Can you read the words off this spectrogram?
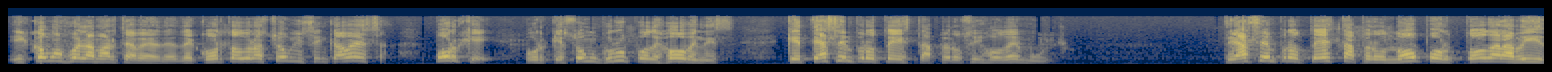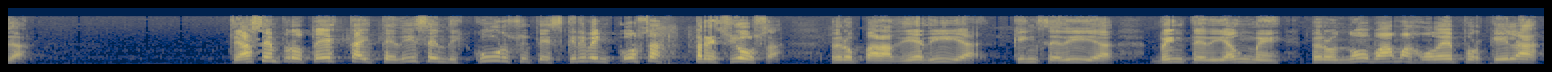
¿Y cómo fue la Marcha Verde? De corta duración y sin cabeza. ¿Por qué? Porque son grupos de jóvenes que te hacen protesta, pero sin joder mucho. te hacen protesta, pero no por toda la vida. Te hacen protesta y te dicen discurso y te escriben cosas preciosas, pero para 10 días, 15 días, 20 días, un mes, pero no vamos a joder porque la,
